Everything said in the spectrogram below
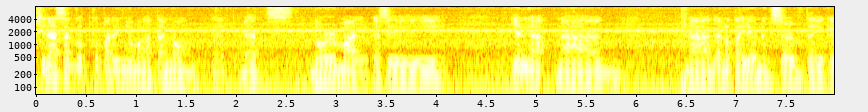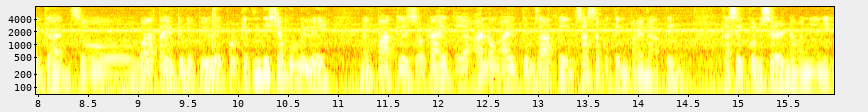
sinasagot ko pa rin yung mga tanong at that's normal kasi yan nga nag nag ano tayo nag-serve tayo kay God. So wala tayong pinipili. Porket hindi siya bumili ng package or kahit eh, anong item sa atin sasagutin pa rin natin. Kasi concern naman yan eh.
